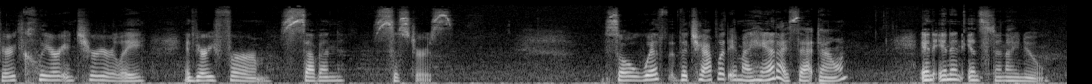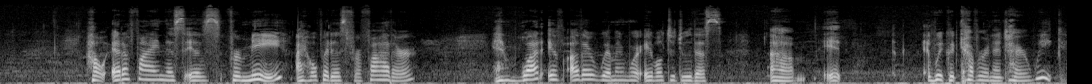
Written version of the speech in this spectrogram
very clear interiorly and very firm seven sisters. So, with the chaplet in my hand, I sat down, and in an instant, I knew how edifying this is for me. I hope it is for Father. And what if other women were able to do this? Um, it we could cover an entire week.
